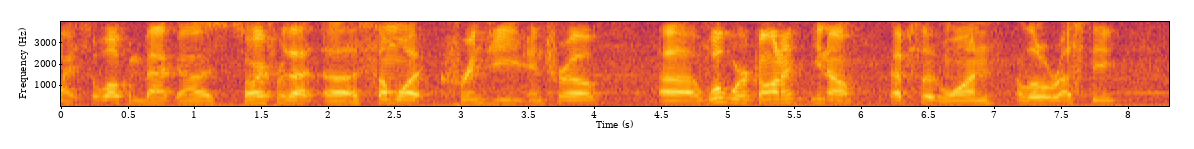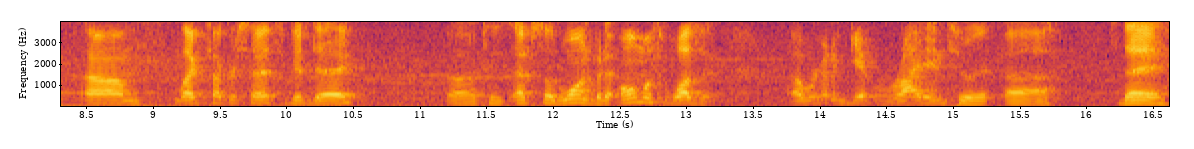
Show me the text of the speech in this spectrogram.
Right, so welcome back, guys. Sorry for that uh, somewhat cringy intro. Uh, we'll work on it. You know, episode one, a little rusty. Um, like Tucker said, it's a good day because it's episode one, but it almost wasn't. Uh, we're gonna get right into it. Uh, today,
